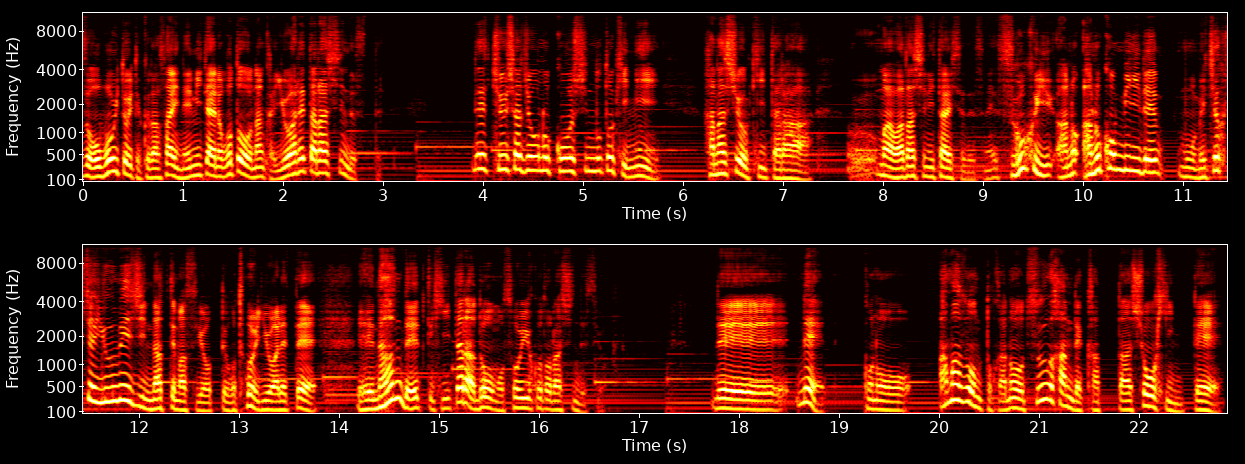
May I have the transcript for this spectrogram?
ず覚えといてくださいねみたいなことをなんか言われたらしいんですって。で駐車場の更新の時に話を聞いたらまあ私に対してですねすごくあのあのコンビニでもうめちゃくちゃ有名人になってますよってことを言われて「えー、なんで?」って聞いたらどうもそういうことらしいんですよ。でねこのアマゾンとかの通販で買った商品って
